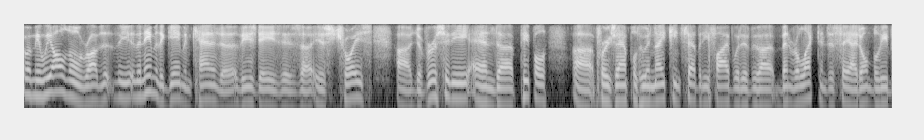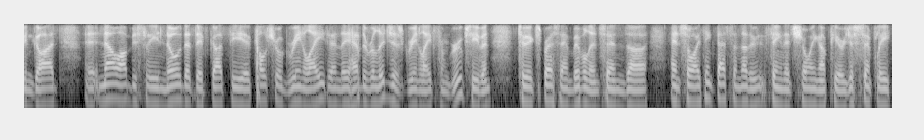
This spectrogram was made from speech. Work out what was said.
I mean, we all know, Rob, that the the name of the game in Canada these days is uh, is choice, uh, diversity, and uh, people uh, for example, who in 1975 would have uh, been reluctant to say, I don't believe in God, uh, now obviously know that they've got the uh, cultural green light and they have the religious green light from groups even to express ambivalence. And, uh, and so I think that's another thing that's showing up here, just simply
